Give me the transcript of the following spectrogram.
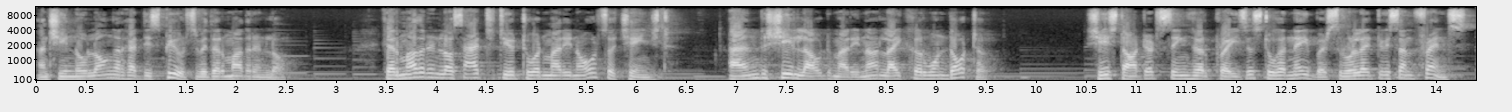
and she no longer had disputes with her mother in law. Her mother in law's attitude toward Marina also changed, and she loved Marina like her own daughter. She started singing her praises to her neighbors, relatives, and friends,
